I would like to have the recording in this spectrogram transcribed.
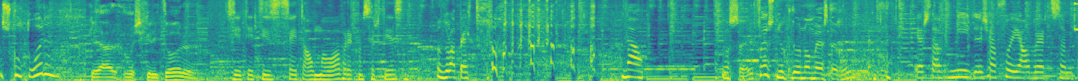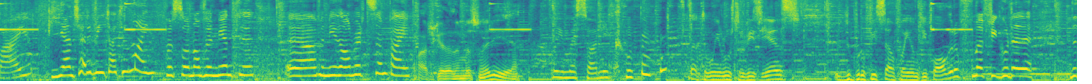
Escultor? Se calhar um escritor. Devia ter tido feito alguma obra, com certeza. Andou lá perto. Não. Não sei. Foi o senhor que deu o nome a esta rua? Esta avenida já foi Alberto Sampaio. Que antes era 28 de maio. Passou novamente eh, a Avenida Alberto Sampaio. Acho que era da maçonaria. Foi maçónico. Portanto, um ilustre viziense. De profissão foi um tipógrafo. uma figura de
